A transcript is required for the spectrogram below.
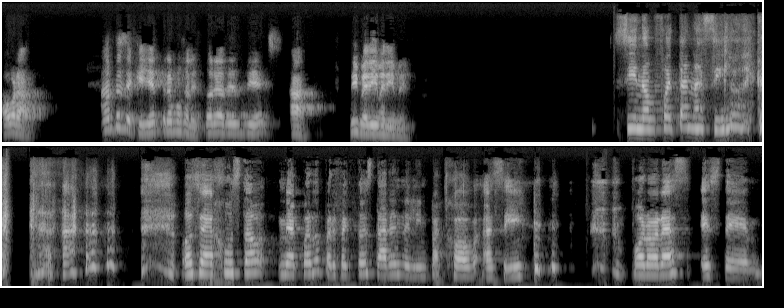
Ahora, antes de que ya entremos a la historia de SBX, ah, dime, dime, dime. Sí, no fue tan así lo de Canadá. O sea, justo me acuerdo perfecto estar en el Impact Hub así por horas, este,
